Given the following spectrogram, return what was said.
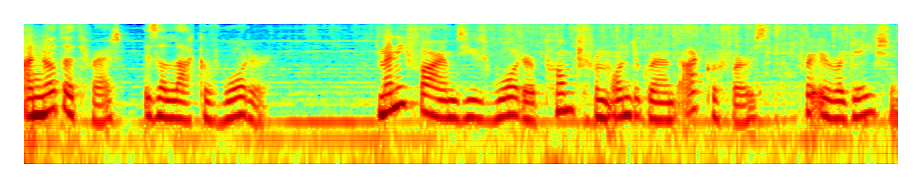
Another threat is a lack of water. Many farms use water pumped from underground aquifers for irrigation.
